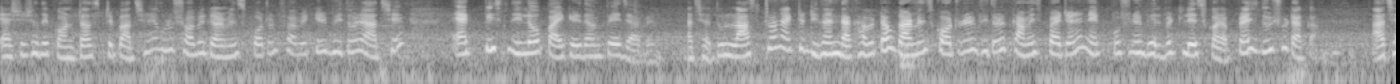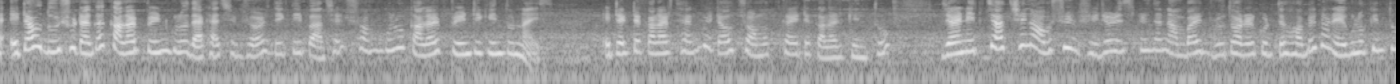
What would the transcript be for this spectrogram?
অ্যাশের সাথে কন্ট্রাস্টে পাচ্ছেন। এগুলো সবই গার্মেন্টস কটন ফ্যাব্রিকের ভিতরে আছে। এক পিস নিলেও পাইকারি দাম পেয়ে যাবেন। আচ্ছা তো লাস্ট ওয়ান একটা ডিজাইন দেখাবে। এটাও গার্মেন্টস কটনের ভিতরে কামিজ প্যাটার্নে নেক পোর্শনে ভেলভেট লেস করা। প্রাইস দুশো টাকা। আচ্ছা এটাও দুশো টাকা। কালার প্রিন্টগুলো দেখাচ্ছি ভিউয়ার্স দেখতেই পাচ্ছেন। সবগুলো কালার প্রিন্টই কিন্তু নাইস এটা একটা কালার থাকবে, এটাও চমৎকার একটা কালার কিন্তু। যারা নিতে চাচ্ছেন, অবশ্যই ভিডিওর স্ক্রিনে নাম্বারে দ্রুত অর্ডার করতে হবে, কারণ এগুলো কিন্তু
